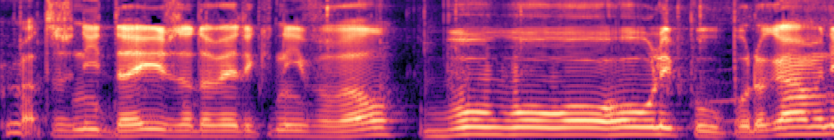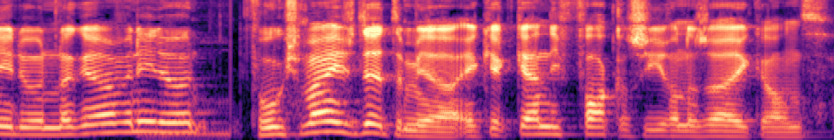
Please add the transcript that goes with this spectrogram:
Maar het is niet deze, dat weet ik in ieder geval wel. Wow, holy poepo. Dat gaan we niet doen, dat gaan we niet doen. Volgens mij is dit hem, ja. Ik herken die fakkels hier aan de zijkant.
